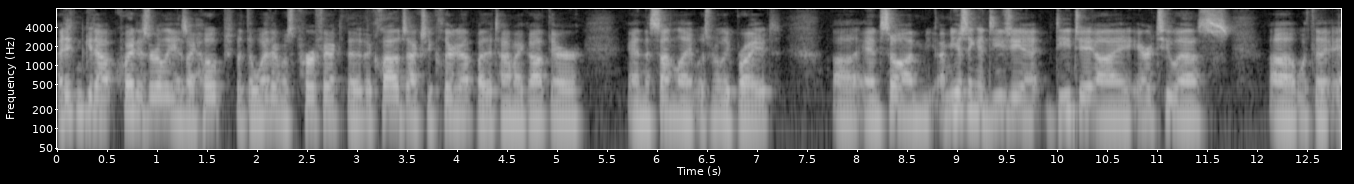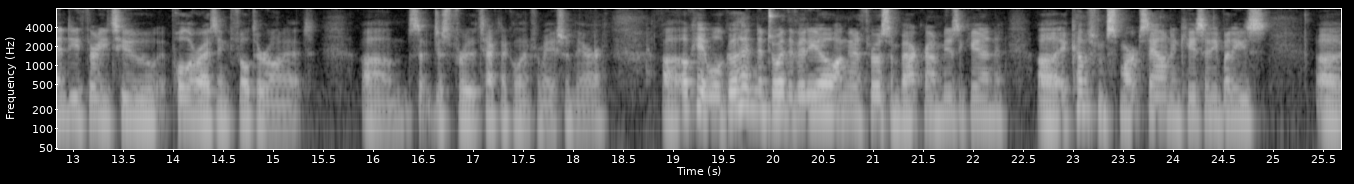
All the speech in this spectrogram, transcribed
I didn't get out quite as early as I hoped, but the weather was perfect. The, the clouds actually cleared up by the time I got there, and the sunlight was really bright. Uh, and so I'm, I'm using a DJI, DJI Air 2S uh, with the ND32 polarizing filter on it. Um, so just for the technical information there. Uh, okay, well go ahead and enjoy the video. I'm going to throw some background music in. Uh, it comes from Smart Sound in case anybody's uh,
